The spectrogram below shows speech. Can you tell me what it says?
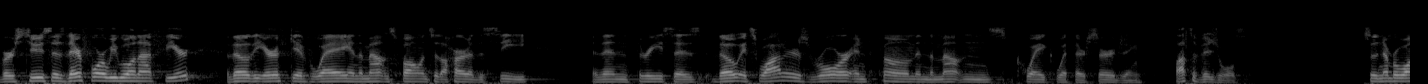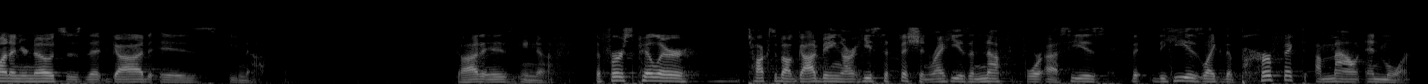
Verse 2 says, Therefore we will not fear, though the earth give way and the mountains fall into the heart of the sea. And then 3 says, Though its waters roar and foam and the mountains quake with their surging. Lots of visuals. So, number one on your notes is that God is enough. God is enough. The first pillar talks about God being our, He's sufficient, right? He is enough for us. He is, the, the, he is like the perfect amount and more.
